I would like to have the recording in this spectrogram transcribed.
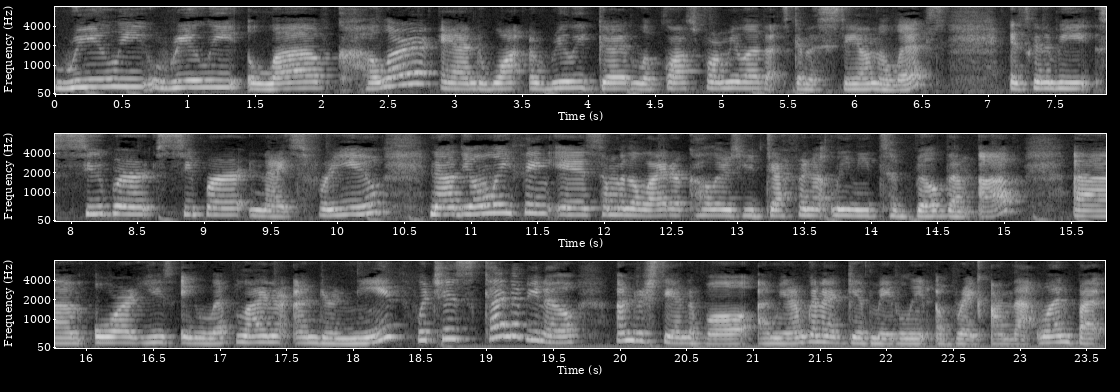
really, really love color and want a really good lip gloss formula that's gonna stay on the lips, it's gonna be super, super nice for you. Now, the only thing is some of the lighter colors, you definitely need to build them up um, or use a lip liner underneath, which is kind of, you know, understandable. I mean, I'm gonna give Maybelline a break on that one, but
